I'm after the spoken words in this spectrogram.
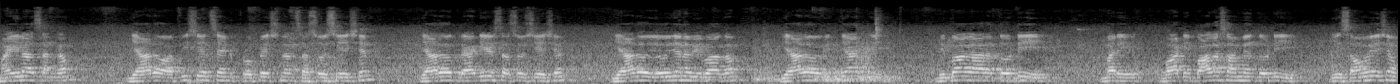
మహిళా సంఘం Yadav officials and professionals association Yadav graduates association Yadav యోజన విభాగం యాదవ్ విద్యార్థి విభాగాలతోటి మరి వాటి భాగస్వామ్యంతో ఈ సమావేశం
